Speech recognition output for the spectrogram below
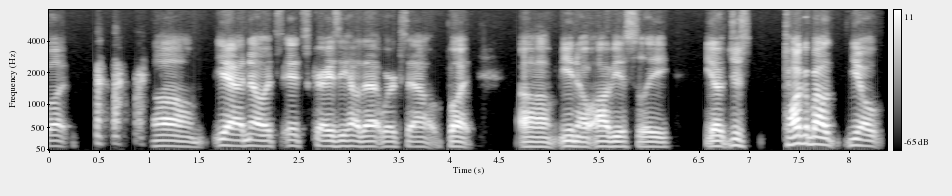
but um yeah no it's it's crazy how that works out. But um you know obviously you know just talk about you know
